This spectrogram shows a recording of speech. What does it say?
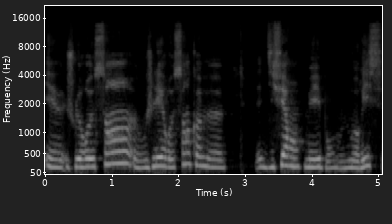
je le ressens ou je les ressens comme différent. Mais bon, Maurice,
